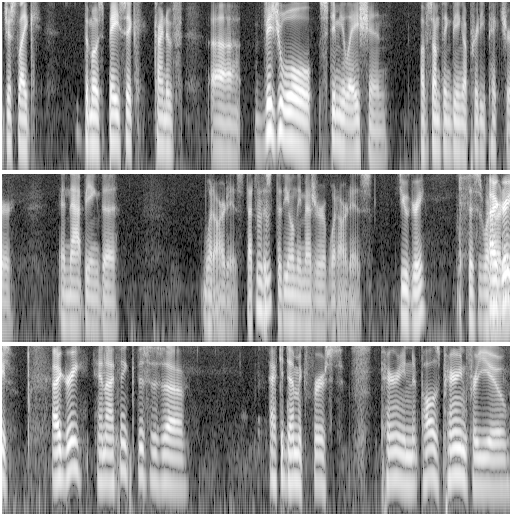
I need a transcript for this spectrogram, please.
just like the most basic kind of uh, visual stimulation of something being a pretty picture and that being the what art is that's the, Mhm. the only measure of what art is do you agree this is what I art agree. is I agree, and I think this is a academic first pairing. Paul is pairing for you.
